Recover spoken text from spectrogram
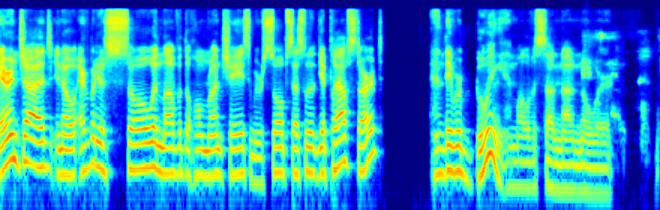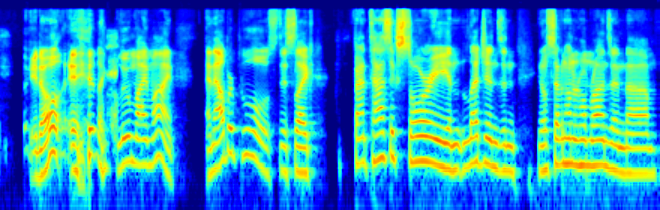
aaron judge you know everybody was so in love with the home run chase and we were so obsessed with it yet playoff start and they were booing him all of a sudden out of nowhere you know it like blew my mind and albert pujols this like fantastic story and legends and you know 700 home runs and um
